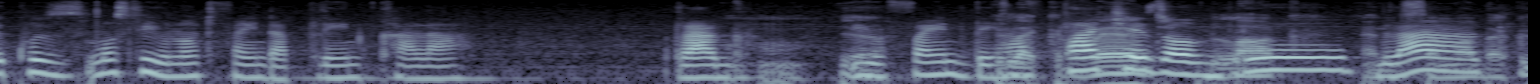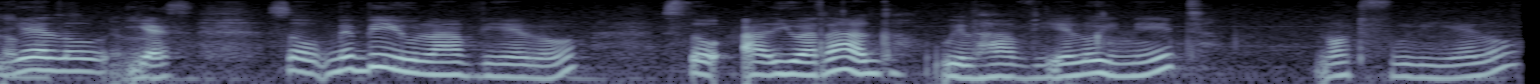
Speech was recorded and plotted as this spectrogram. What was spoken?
because mostly you'll not find a plain color rug. Mhm, yeah. You find they It's have like patches red, of black, blue, black, yellow. you know. Yes. So maybe you'll have yellow. So uh, your rug will have yellow in it, not fully yellow,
